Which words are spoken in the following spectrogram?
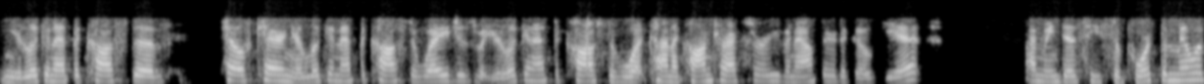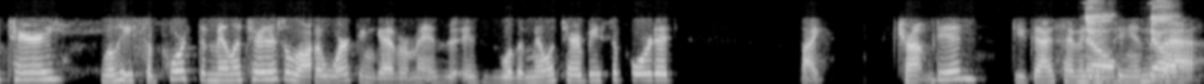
and you're looking at the cost of healthcare and you're looking at the cost of wages but you're looking at the cost of what kind of contracts are even out there to go get i mean does he support the military will he support the military there's a lot of work in government is, is will the military be supported like trump did do you guys have any no, opinions no. of that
